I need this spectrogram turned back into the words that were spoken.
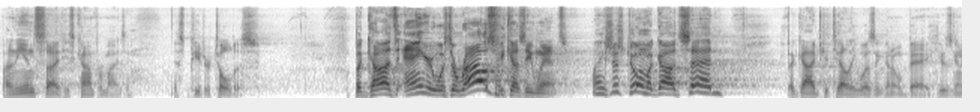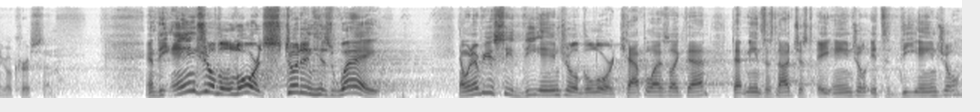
but on the inside, he's compromising, as Peter told us. But God's anger was aroused because he went. Well, he's just doing what God said. But God could tell he wasn't going to obey, he was going to go curse them. And the angel of the Lord stood in his way. Now, whenever you see the angel of the Lord capitalized like that, that means it's not just a angel, it's the angel,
